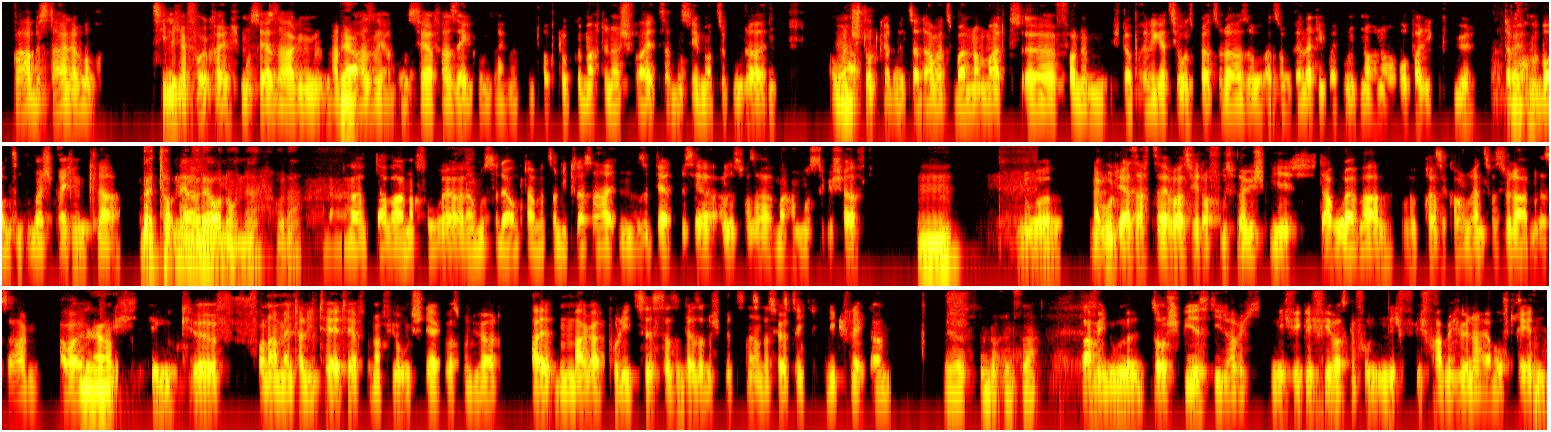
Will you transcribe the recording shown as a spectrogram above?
War bis dahin aber auch ziemlich erfolgreich, muss ich ja sagen. Hat Ja, Basel ja aus der Versenkung, sag ich mal, einen Top-Club gemacht in der Schweiz. Da muss ich ihm auch zugutehalten. Auch in ja, Stuttgart, als er damals übernommen hat, äh, von einem, ich glaube, Relegationsplatz oder so, also relativ weit unten noch in der Europa League geführt. Da bei, brauchen wir bei uns nicht drüber sprechen, klar. bei Tottenham war der auch Ähm, noch, ne? Oder? ja, da war er noch vorher, da musste der auch damals noch die Klasse halten. Also der hat bisher alles, was er machen musste, geschafft. Mhm. Nur, na gut, er sagt selber, es wird auch Fußball gespielt, da wo er war. Pressekonferenz, was will er anderes sagen? Aber Ja. ich denke, äh, von der Mentalität her, von der Führungsstärke, was man hört, Alpen, Magath, Polizist, da sind ja so eine Spitznamen, das hört sich nicht schlecht an. Ja, das stimmt auf jeden Fall. Frag mich nur, so Spielstil habe ich nicht wirklich viel was gefunden. Ich, ich frage mich, wie wir nachher auftreten.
